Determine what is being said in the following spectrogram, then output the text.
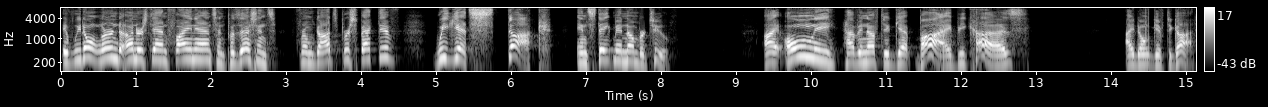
if we don't learn to understand finance and possessions from God's perspective, we get stuck in statement number two. I only have enough to get by because I don't give to God.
